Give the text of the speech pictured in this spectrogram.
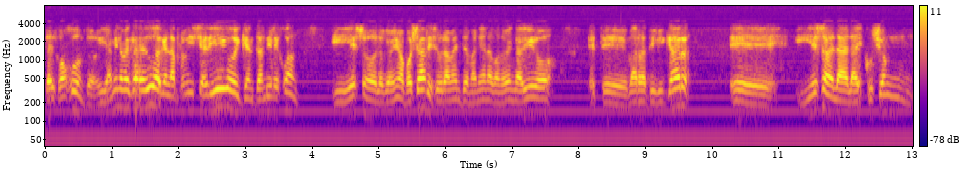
del conjunto. Y a mí no me cabe duda que en la provincia es Diego y que en Tandil Juan. Y eso es lo que venimos a apoyar y seguramente mañana cuando venga Diego este, va a ratificar. Eh, y esa es la, la discusión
